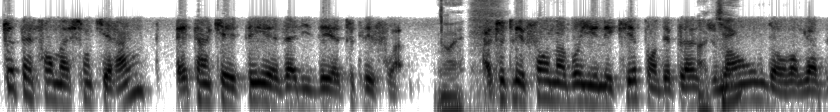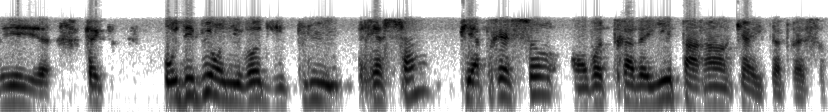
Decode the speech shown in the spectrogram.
toute information qui rentre est enquêtée et validée à toutes les fois. À toutes les fois, on envoie une équipe, on déplace du monde, on va regarder. Euh, fait au début, on y va du plus récent, puis après ça, on va travailler par enquête après ça.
